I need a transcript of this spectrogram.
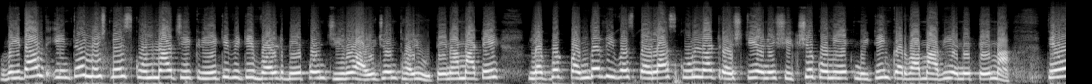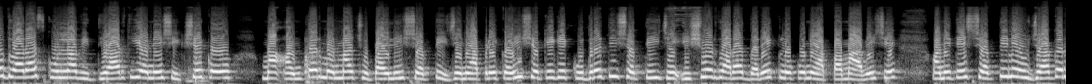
વેદાંત ઇન્ટરનેશનલ સ્કૂલમાં જે ક્રિએટિવિટી વર્લ્ડ બે પોઈન્ટ ઝીરો આયોજન થયું, તેના માટે લગભગ પંદર દિવસ પહેલા સ્કૂલના ટ્રસ્ટી અને શિક્ષકોની એક મીટિંગ કરવામાં આવી અને તેમાં તેઓ દ્વારા સ્કૂલના વિદ્યાર્થી અને શિક્ષકોમાં અંતર્મનમાં છુપાયેલી શક્તિ, જેને આપણે કહી શકીએ કે કુદરતી શક્તિ જે ઈશ્વર દ્વારા દરેક લોકોને આપવામાં આવે છે અને તે શક્તિને ઉજાગર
